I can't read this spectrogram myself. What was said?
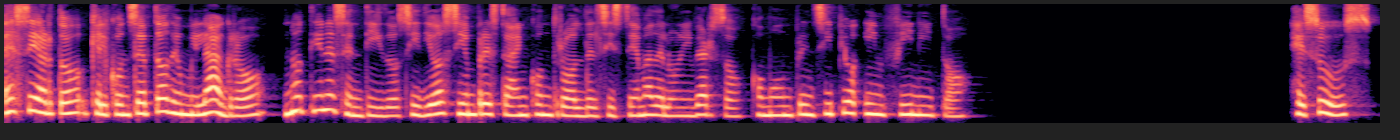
es cierto que el concepto de un milagro no tiene sentido si Dios siempre está en control del sistema del universo como un principio infinito. Jesús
